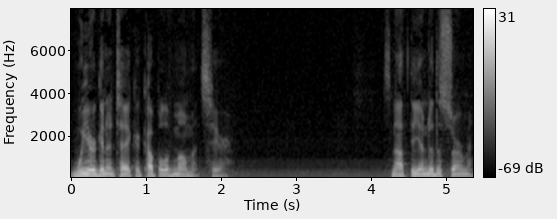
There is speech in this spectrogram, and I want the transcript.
We are going to take a couple of moments here. It's not the end of the sermon.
